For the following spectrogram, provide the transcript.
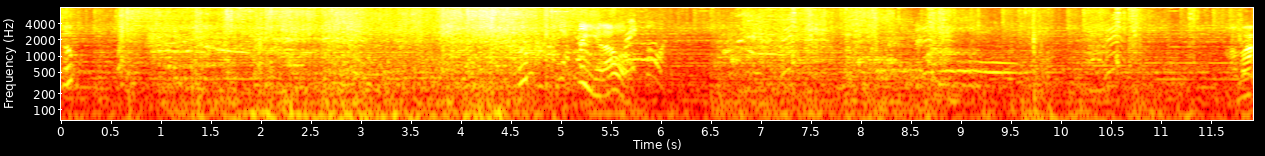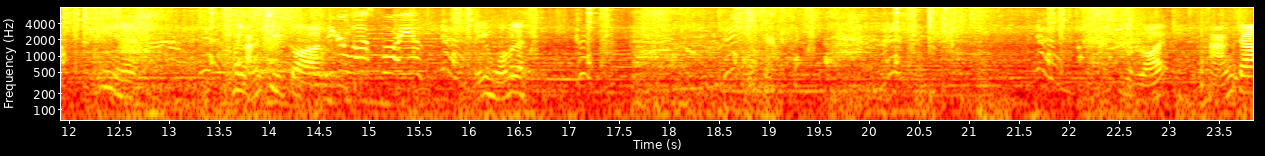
ปึ๊บปึ๊บนี่แล้วเอามานี่ไงให้หลังฉีกก่อน ตีหัวมาเลย เรียบร้อย หางจ้า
